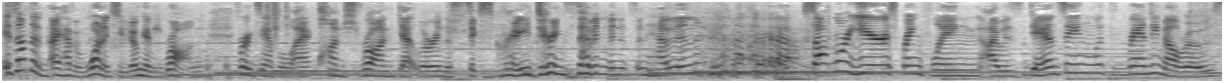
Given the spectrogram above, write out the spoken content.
It's not that I haven't wanted to, don't get me wrong. For example, I punched Ron Getler in the sixth grade during Seven Minutes in Heaven. Sophomore year, spring fling, I was dancing with Randy Melrose.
